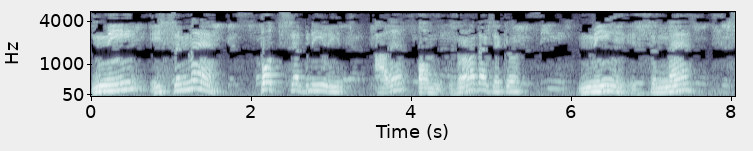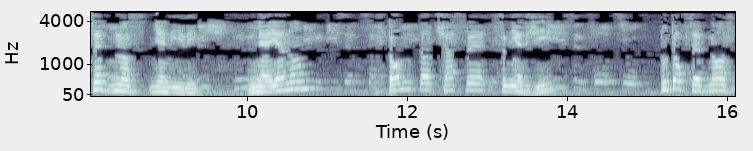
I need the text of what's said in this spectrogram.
my jsme potřebný lid, ale on zrovna tak řekl, my jsme přednostněný lid. Nejenom v tomto čase smět žít, tuto přednost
